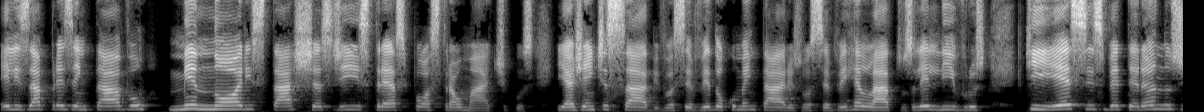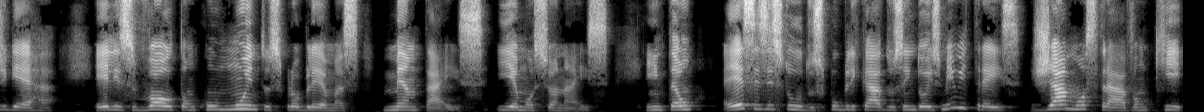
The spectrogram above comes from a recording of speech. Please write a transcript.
eles apresentavam menores taxas de estresse pós-traumáticos. E a gente sabe, você vê documentários, você vê relatos, lê livros, que esses veteranos de guerra, eles voltam com muitos problemas mentais e emocionais. Então, esses estudos publicados em 2003 já mostravam que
